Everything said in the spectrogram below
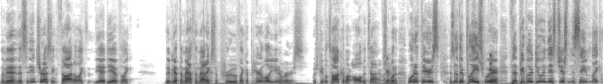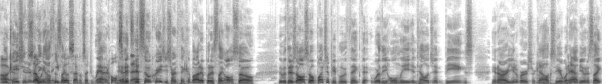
I mean, that, that's an interesting thought. Of like the idea of like they've got the mathematics to prove like a parallel universe, which people talk about all the time. Like, Sure. what what if there's another place where Yeah. the people are doing this just in the same like Oh, yeah. location and everything into else? that. you It's can go like, such, rabbit yeah, holes yeah, with it's, that it's so crazy. You start to think about it, but it's like also, but there's also a bunch of people who think that we're the only intelligent beings in our universe or mm. galaxy or what. Yeah. have you, and it's like.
